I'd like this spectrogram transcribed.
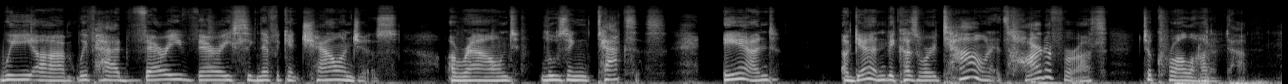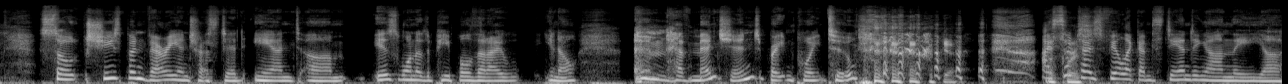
we um, we've had very very significant challenges around losing taxes and again because we're a town it's harder for us to crawl out of that so she's been very interested and um, is one of the people that i you know have mentioned Brayton Point too. Yeah. I sometimes feel like I'm standing on the uh,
